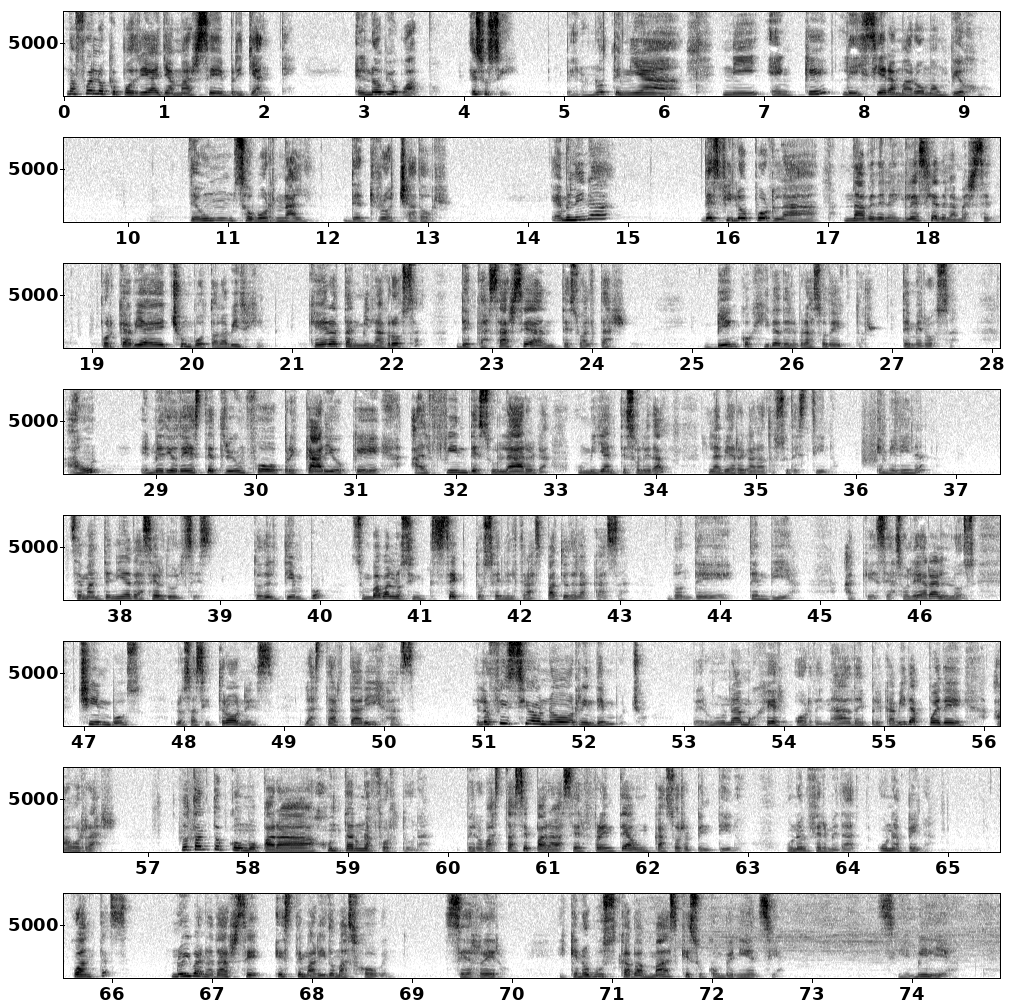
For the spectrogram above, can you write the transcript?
no fue lo que podría llamarse brillante. El novio guapo, eso sí, pero no tenía ni en qué le hiciera maroma un piojo. De un sobornal derrochador. Emelina desfiló por la nave de la iglesia de la Merced, porque había hecho un voto a la Virgen, que era tan milagrosa de casarse ante su altar. bien cogida del brazo de Héctor, temerosa. Aún en medio de este triunfo precario que, al fin de su larga, humillante soledad, le había regalado su destino. Emelina se mantenía de hacer dulces. Todo el tiempo zumbaban los insectos en el traspatio de la casa, donde tendía a que se asolearan los chimbos, los acitrones, las tartarijas. El oficio no rinde mucho, pero una mujer ordenada y precavida puede ahorrar. No tanto como para juntar una fortuna, pero bastase para hacer frente a un caso repentino, una enfermedad, una pena. ¿Cuántas no iban a darse este marido más joven, cerrero, y que no buscaba más que su conveniencia? Si Emilia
